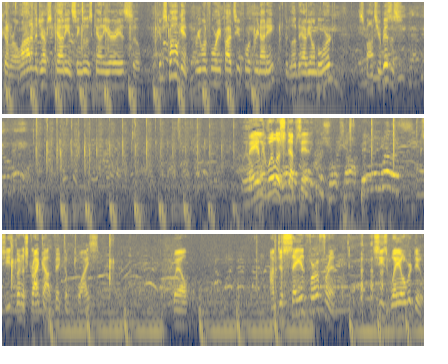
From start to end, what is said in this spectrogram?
cover a lot in the Jefferson County and St. Louis County areas. So give us a call again 314 852 4398. We'd love to have you on board. Sponsor your business. Bailey Willis steps in. She's been a strikeout victim twice. Well, I'm just saying for a friend, she's way overdue.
